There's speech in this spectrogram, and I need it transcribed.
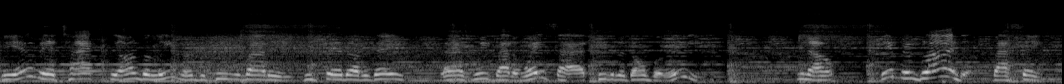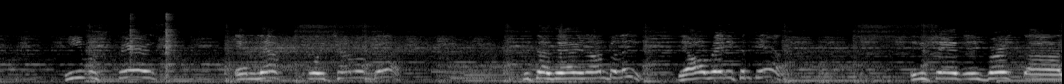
the enemy attacks the unbelievers, the people by the, we said the other day, last week, by the wayside, people that don't believe, you know, they've been blinded by Satan. Evil spirits and left for eternal death because they're in unbelief. They're already condemned. And he says in verse uh,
